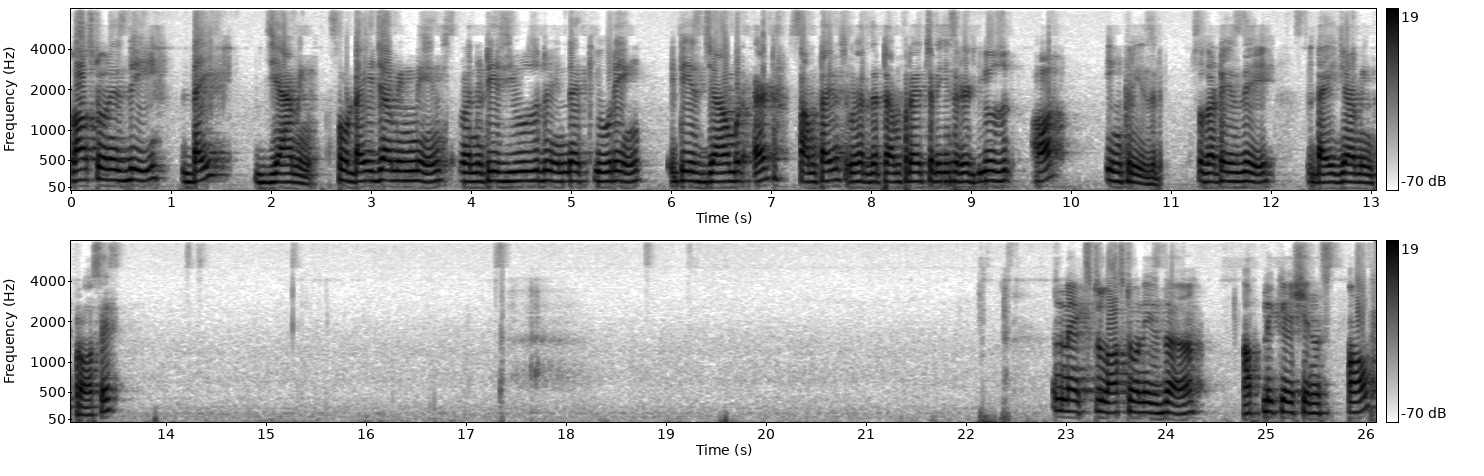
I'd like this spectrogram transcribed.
Last one is the die jamming. So die jamming means when it is used in the curing it is jammed at sometimes where the temperature is reduced or increased. So that is the die jamming process next last one is the applications of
